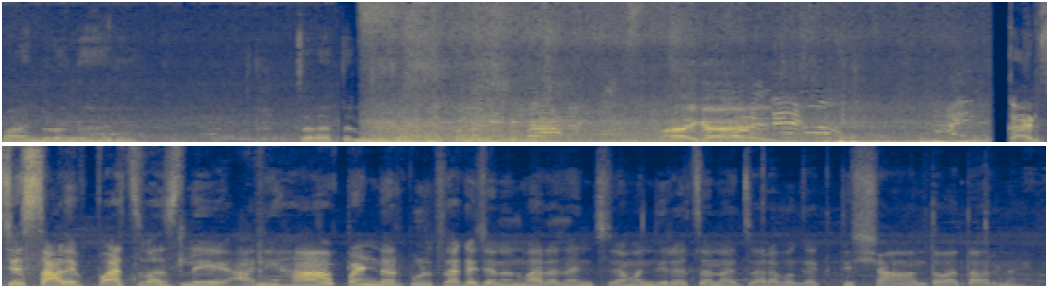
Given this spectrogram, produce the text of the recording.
पांडुरंग हरी. चला तर मी जात पंढरपूरला काडचे साडेपाच वाजले आणि हा पंढरपूरचा गजानन महाराजांच्या मंदिराचा नजारा बघा किती शांत वातावरण आहे.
